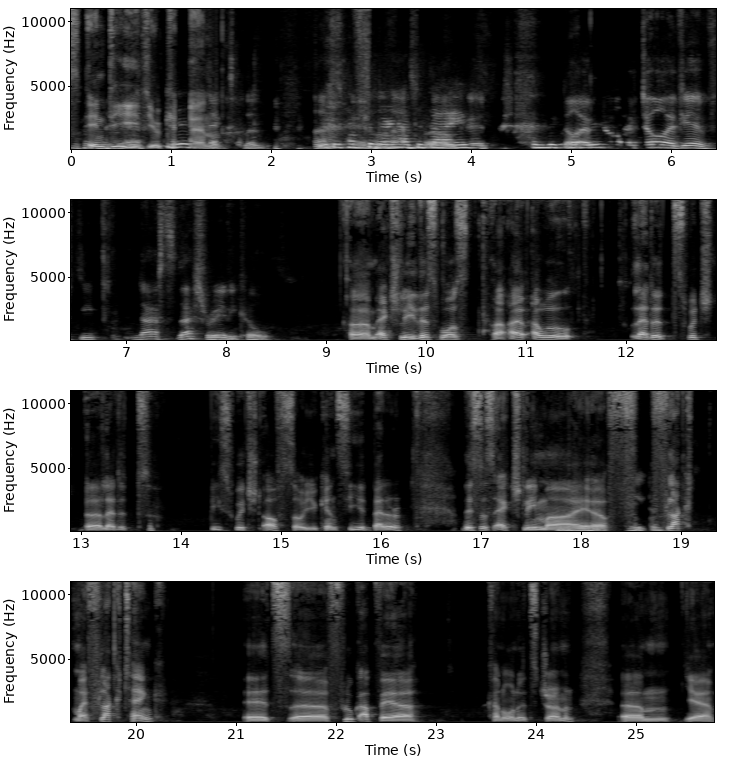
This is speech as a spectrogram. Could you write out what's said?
Yes, indeed, you can. Excellent. You just have to learn how to dive Dive, dive, dive. Yeah, that's that's really cool. Um, actually, this was uh, I, I will let it switch, uh, let it be switched off so you can see it better. This is actually my uh, f- neat. flak, my flak tank. It's uh, Flugabwehrkanone. It's German. Um, yeah,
